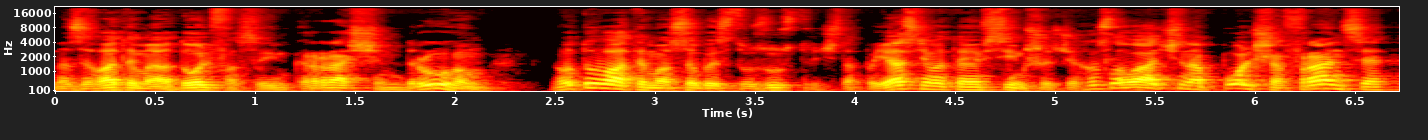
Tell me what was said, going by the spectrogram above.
називатиме Адольфа своїм кращим другом, готуватиме особисту зустріч та пояснюватиме всім, що Чехословаччина, Польща, Франція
